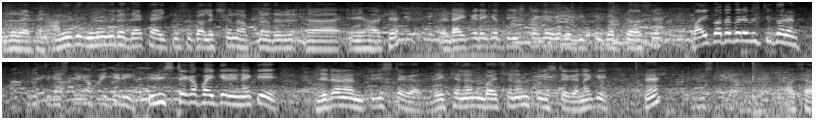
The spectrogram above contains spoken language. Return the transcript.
এই যে দেখেন আমি একটু ঘুরে ঘুরে দেখাই কিছু কালেকশন আপনাদের এই হাটে। ডাইকে ডাইকে তিরিশ টাকা করে বিক্রি করতে আছে। ভাই কত করে বিক্রি করেন? তিরিশ টাকা পাইকারি। তিরিশ টাকা পাইকারি নাকি? যেটা নেন তিরিশ টাকা। দেখে নেন বাইসে নেন তিরিশ টাকা নাকি? হ্যাঁ? আচ্ছা।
